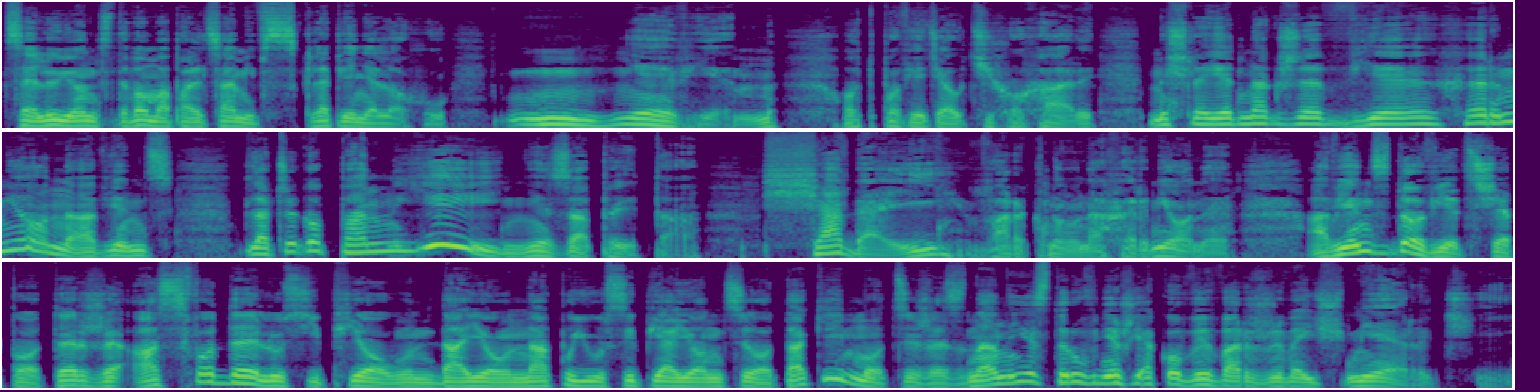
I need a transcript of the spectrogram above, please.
celując dwoma palcami w sklepienie lochu. Nie wiem, odpowiedział cicho Harry. Myślę jednak, że wie Hermiona, więc dlaczego pan jej nie zapyta? Siadaj, warknął na Hermionę. A więc dowiedz się, Potter, że Asfodelus i Piołun dają napój usypiający o takiej mocy, że znany jest również jako wywar żywej śmierci.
